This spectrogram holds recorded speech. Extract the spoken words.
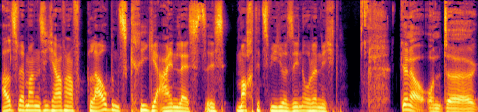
als wenn man sich einfach auf Glaubenskriege einlässt. Ist, macht jetzt Video Sinn oder nicht? Genau, und äh,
